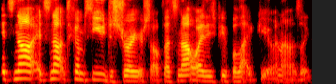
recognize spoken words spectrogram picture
it's not it's not to come see you destroy yourself. That's not why these people like you. And i was like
